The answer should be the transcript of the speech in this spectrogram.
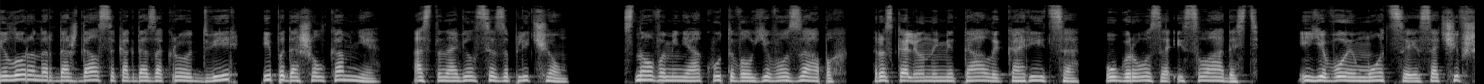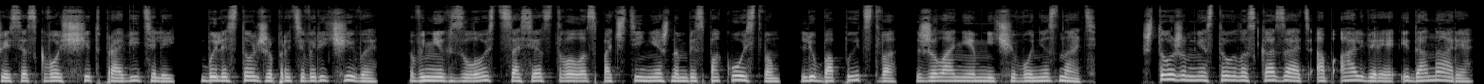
и Лоренор дождался, когда закроют дверь, и подошел ко мне, остановился за плечом. Снова меня окутывал его запах, раскаленный металл и корица, угроза и сладость. И его эмоции, сочившиеся сквозь щит правителей, были столь же противоречивы. В них злость соседствовала с почти нежным беспокойством, любопытство, желанием ничего не знать. Что же мне стоило сказать об Альвере и Донаре?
